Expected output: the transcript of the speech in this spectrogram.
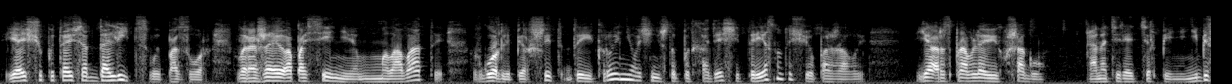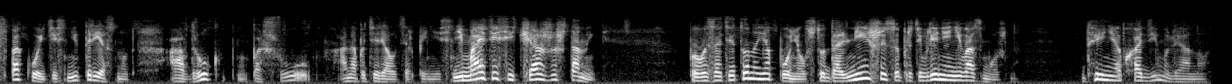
я еще пытаюсь отдалить свой позор. Выражаю опасения маловаты, в горле першит, да и крой не очень, что подходящий. Треснут еще, пожалуй. Я расправляю их в шагу. Она теряет терпение. Не беспокойтесь, не треснут. А вдруг пошлю... Она потеряла терпение. Снимайте сейчас же штаны. По высоте тона я понял, что дальнейшее сопротивление невозможно. Да и необходимо ли оно?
